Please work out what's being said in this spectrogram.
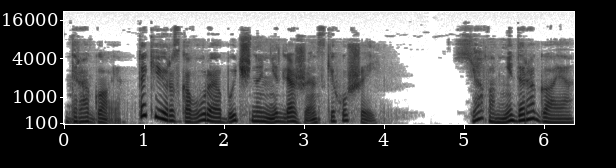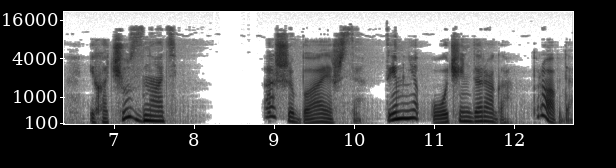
Дорогая, такие разговоры обычно не для женских ушей. Я вам не дорогая и хочу знать. Ошибаешься. Ты мне очень дорога, правда.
